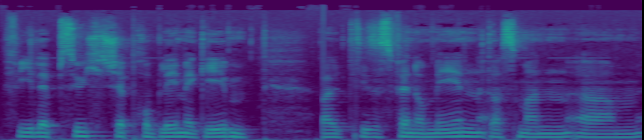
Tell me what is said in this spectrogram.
viele psychische Probleme geben. Weil dieses Phänomen, dass man, ähm,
